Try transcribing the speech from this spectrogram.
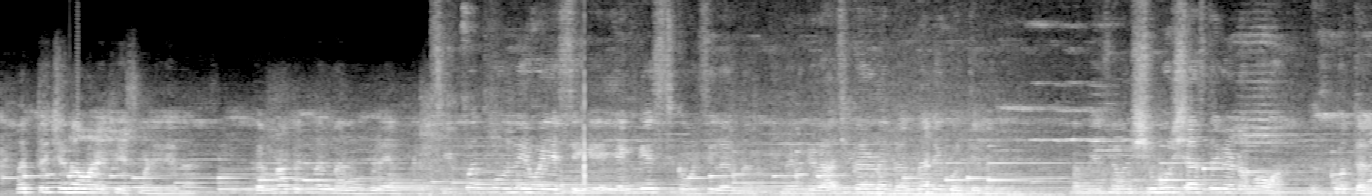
ಹತ್ತು ಚುನಾವಣೆ ಫೇಸ್ ಮಾಡಿದ್ದೀನಿ ನಾನು. ಕರ್ನಾಟಕದಲ್ಲಿ ನಾನು ಒಬ್ಬಳೇ ಇಪ್ಪತ್ತ್ಮೂರನೇ ವಯಸ್ಸಿಗೆ ಯಂಗೆಸ್ಟ್ ಕೌನ್ಸಿಲರ್ ನಾನು. ನನಗೆ ರಾಜಕಾರಣ ಗಂಧನೇ ಗೊತ್ತಿಲ್ಲ. ನಮ್ಮ ಶಿವೂರ್ ಶಾಸ್ತ್ರಿಗಳ ನಮ್ಮವ ಗೊತ್ತಲ್ಲ?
